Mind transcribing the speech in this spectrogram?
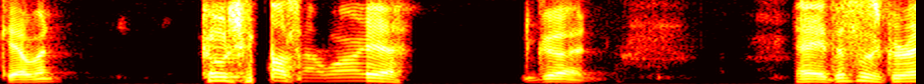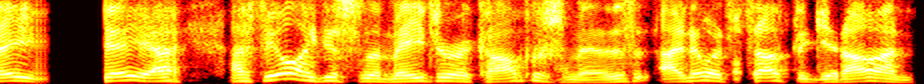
Kevin? Coach Miles, how are you? Good. Hey, this is great. Hey, I, I feel like this is a major accomplishment. This I know it's tough to get on.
